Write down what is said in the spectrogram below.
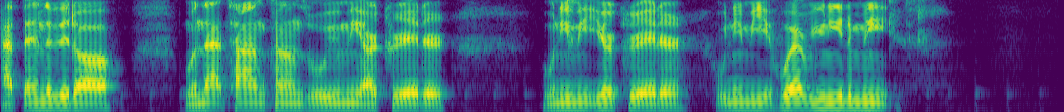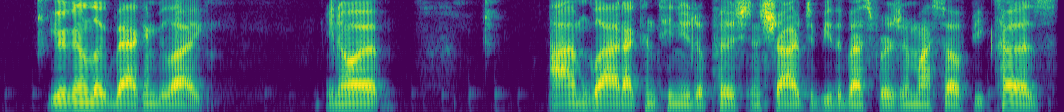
At the end of it all, when that time comes, when we meet our creator, when you meet your creator, when you meet whoever you need to meet, you're to look back and be like, you know what? I'm glad I continue to push and strive to be the best version of myself because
